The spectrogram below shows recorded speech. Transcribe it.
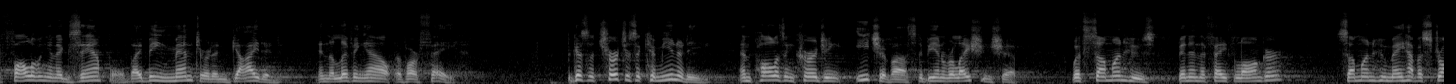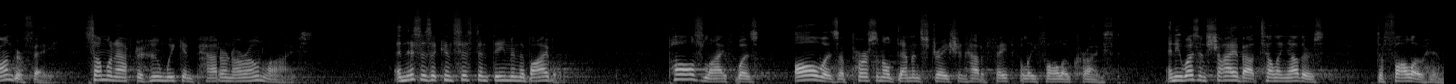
following an example, by being mentored and guided in the living out of our faith. Because the church is a community, and Paul is encouraging each of us to be in relationship with someone who's been in the faith longer, someone who may have a stronger faith, someone after whom we can pattern our own lives. And this is a consistent theme in the Bible. Paul's life was always a personal demonstration how to faithfully follow Christ. And he wasn't shy about telling others to follow him.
